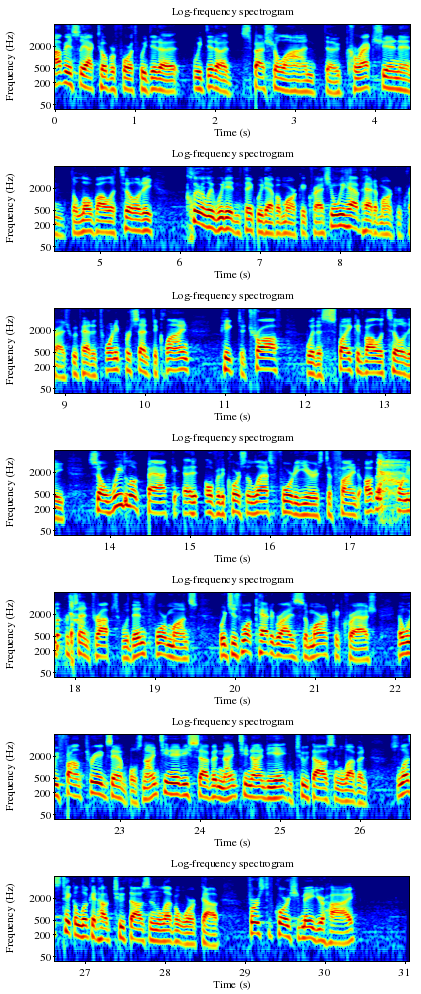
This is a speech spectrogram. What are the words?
obviously October 4th we did a we did a special on the correction and the low volatility. Clearly we didn't think we'd have a market crash and we have had a market crash. We've had a 20% decline peak to trough with a spike in volatility. So we look back at, uh, over the course of the last 40 years to find other 20% drops within four months, which is what categorizes a market crash. And we found three examples 1987, 1998, and 2011. So let's take a look at how 2011 worked out. First, of course, you made your high.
